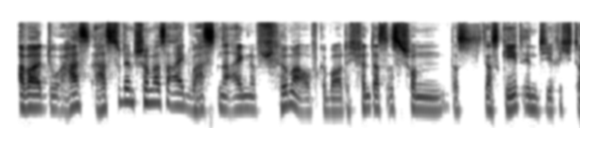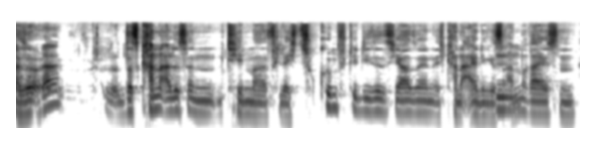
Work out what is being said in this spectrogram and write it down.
Aber du hast, hast du denn schon was eigen? Du hast eine eigene Firma aufgebaut. Ich finde, das ist schon, das, das geht in die Richtung, Also oder? das kann alles ein Thema vielleicht Zukunft dieses Jahr sein. Ich kann einiges Mhm. anreißen.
